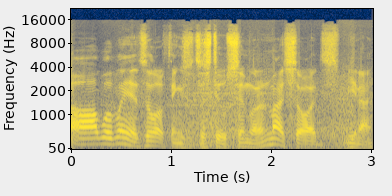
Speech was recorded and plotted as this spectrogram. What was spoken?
Oh, well, yeah, there's a lot of things that are still similar. And most sides, you know,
